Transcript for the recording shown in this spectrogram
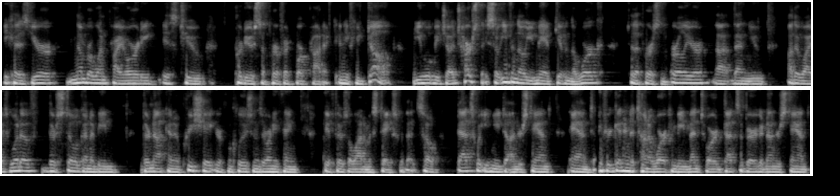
because your number one priority is to produce a perfect work product. And if you don't, you will be judged harshly. So even though you may have given the work to the person earlier uh, than you otherwise would have. They're still going to be, they're not going to appreciate your conclusions or anything if there's a lot of mistakes with it. So that's what you need to understand. And if you're getting a ton of work and being mentored, that's a very good to understand.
